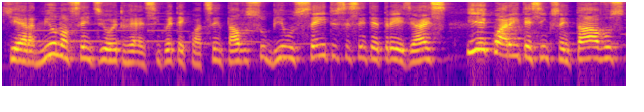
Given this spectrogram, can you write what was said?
que era R$ 1.908,54, subimos R$ 163,45,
